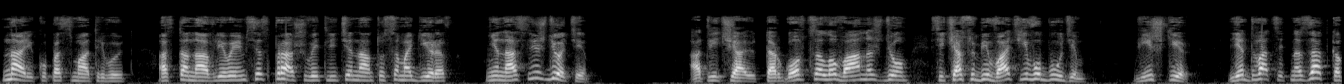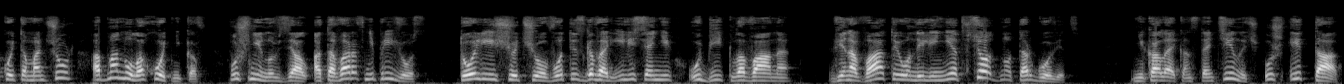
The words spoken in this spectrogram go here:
на реку посматривают. Останавливаемся, спрашивает лейтенанту Самогиров. «Не нас ли ждете?» Отвечают, торговца Лована ждем, сейчас убивать его будем. Вишь, Кир, лет двадцать назад какой-то маньчжур обманул охотников, пушнину взял, а товаров не привез. То ли еще что, вот и сговорились они убить Лавана. Виноватый он или нет, все одно торговец. Николай Константинович уж и так,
